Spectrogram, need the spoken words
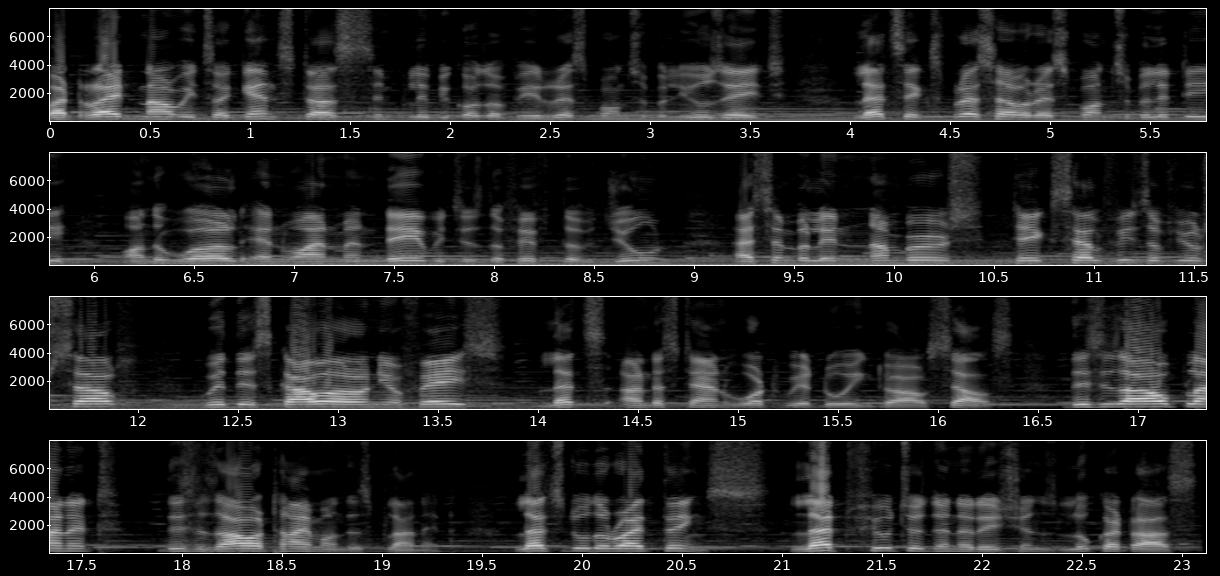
But right now it's against us simply because of irresponsible usage. Let's express our responsibility on the World Environment Day, which is the fifth of June. Assemble in numbers, take selfies of yourself with this cover on your face. Let's understand what we're doing to ourselves. This is our planet, this is our time on this planet. Let's do the right things. Let future generations look at us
